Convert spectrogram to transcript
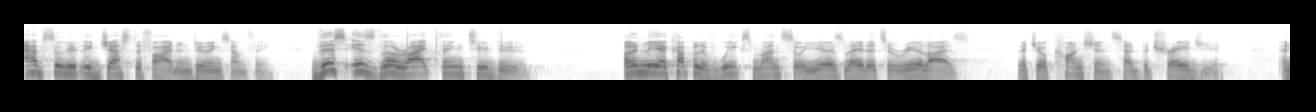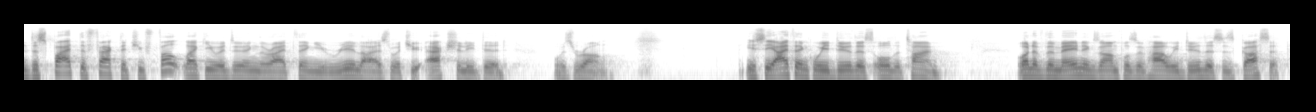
absolutely justified in doing something. This is the right thing to do. Only a couple of weeks, months, or years later to realize that your conscience had betrayed you. And despite the fact that you felt like you were doing the right thing, you realized what you actually did was wrong. You see, I think we do this all the time. One of the main examples of how we do this is gossip.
